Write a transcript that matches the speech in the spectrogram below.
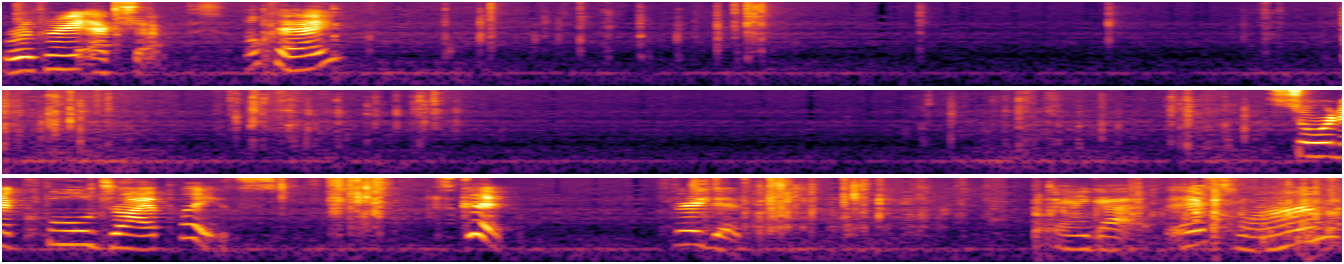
rosemary extract. Okay. Store in a cool, dry place. It's good. Very good. And we got this one.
